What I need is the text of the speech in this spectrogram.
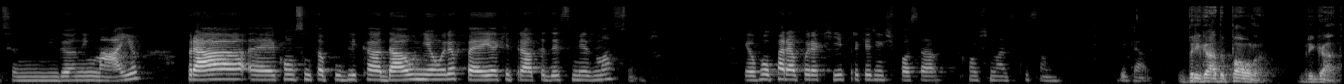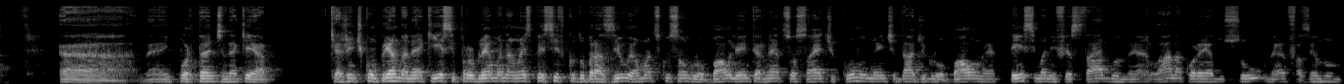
se não me engano, em maio, para é, consulta pública da União Europeia, que trata desse mesmo assunto. Eu vou parar por aqui para que a gente possa continuar a discussão. Obrigada. Obrigado, Paula. Obrigado. Ah, né, é importante né, que, a, que a gente compreenda né, que esse problema não é específico do Brasil, é uma discussão global e a Internet Society, como uma entidade global, né, tem se manifestado né, lá na Coreia do Sul, né, fazendo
